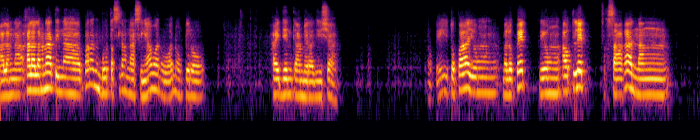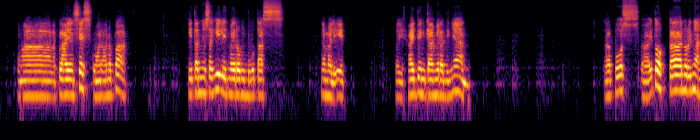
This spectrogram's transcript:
kalang na akala lang natin na parang butas lang na singawan o ano pero hidden camera din siya. Okay ito pa yung malupit yung outlet saksakan ng mga appliances kung ano-ano pa. Kita nyo sa gilid mayroong butas na maliit. Okay, hidden camera din yan. Tapos ah, ito kaano rin niya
